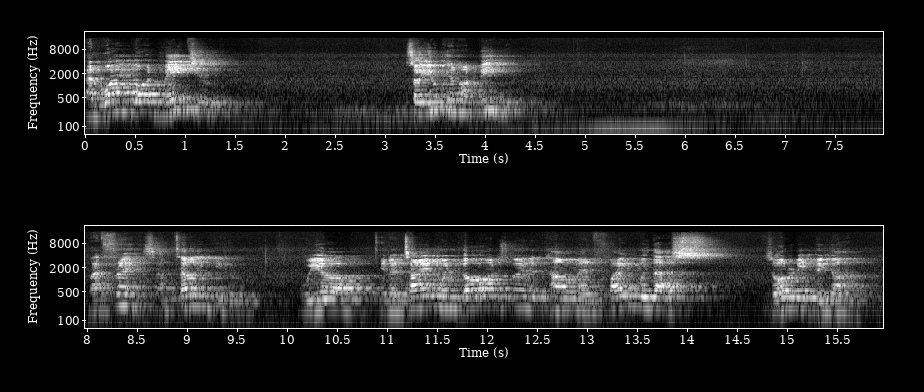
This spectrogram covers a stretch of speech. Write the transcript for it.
and why God made you. So you cannot be My friends, I'm telling you, we are in a time when God is going to come and fight with us. It's already begun.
